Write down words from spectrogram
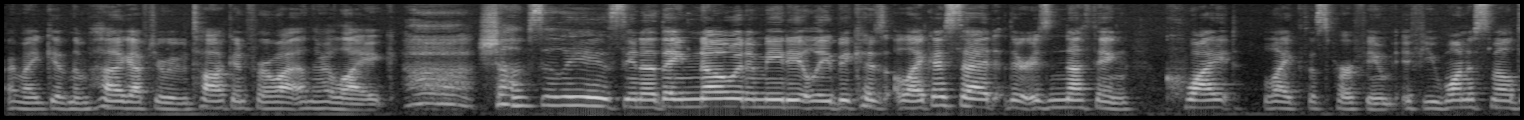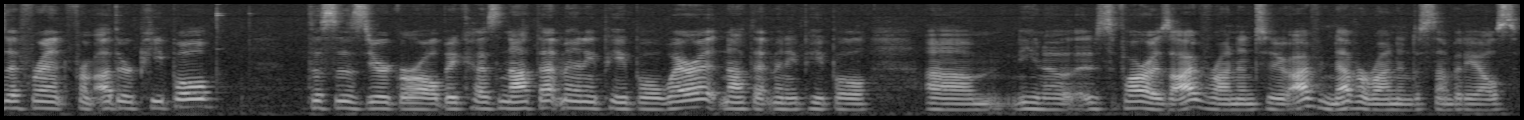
I might give them a hug after we've been talking for a while and they're like, oh, Champs-Élysées, you know, they know it immediately because like I said, there is nothing quite like this perfume. If you want to smell different from other people, this is your girl because not that many people wear it, not that many people, um, you know, as far as I've run into, I've never run into somebody else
